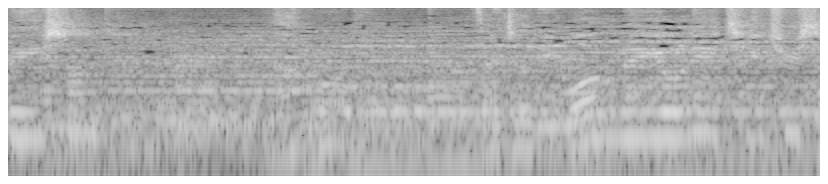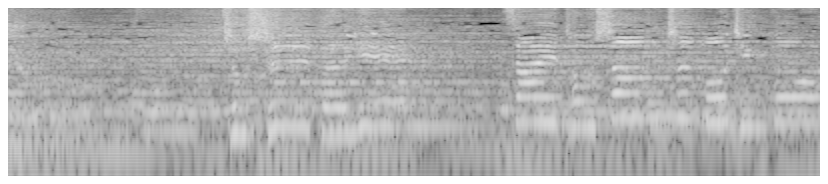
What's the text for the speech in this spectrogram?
悲伤的、难过的，在这里我没有力气去想。城市的夜在头上沉默经过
